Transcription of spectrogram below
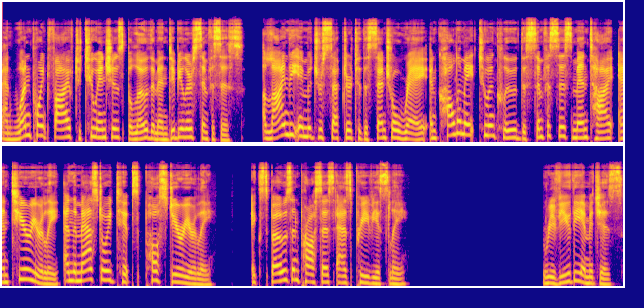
and 1.5 to 2 inches below the mandibular symphysis. Align the image receptor to the central ray and collimate to include the symphysis menti anteriorly and the mastoid tips posteriorly. Expose and process as previously. Review the images.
